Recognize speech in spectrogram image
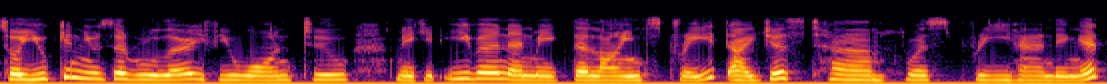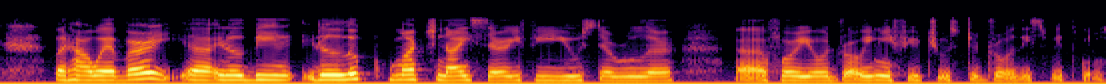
so you can use a ruler if you want to make it even and make the line straight. I just um, was freehanding it but however uh, it'll be it'll look much nicer if you use the ruler uh, for your drawing if you choose to draw this with me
